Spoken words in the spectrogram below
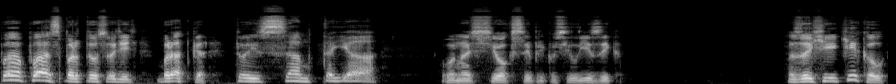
по паспорту судить, братка, то и сам-то я... Он осекся и прикусил язык. Захихикал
